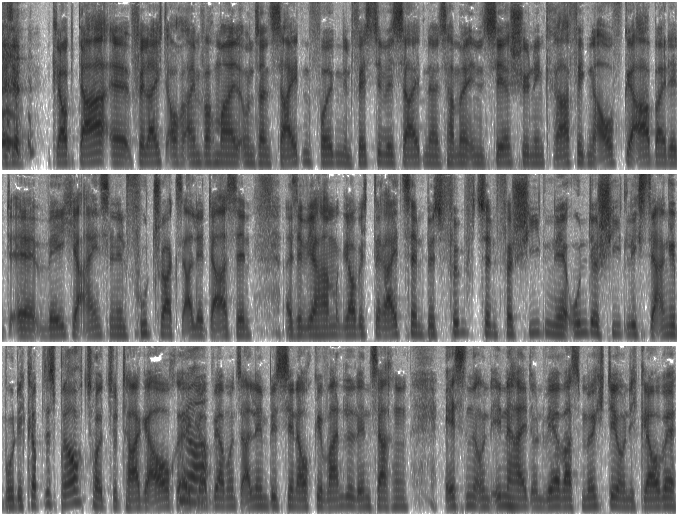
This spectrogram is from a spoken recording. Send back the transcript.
Also ich glaube, da äh, vielleicht auch einfach mal unseren Seiten folgen, den Festivalseiten. Das haben wir in sehr schönen Grafiken aufgearbeitet, äh, welche einzelnen Foodtrucks alle da sind. Also wir haben, glaube ich, 13 bis 15 verschiedene, unterschiedlichste Angebote. Ich glaube, das braucht es heutzutage auch. Äh, Ich Ja. glaube, wir haben uns alle ein bisschen auch gewandelt in Sachen Essen und Inhalt und wer was möchte. Und ich glaube,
